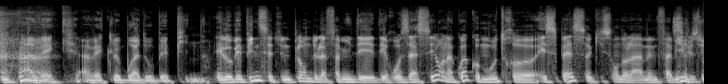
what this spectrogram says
uh-huh. avec, avec le bois d'aubépine. Et l'aubépine, c'est une plante de la famille des, des, rosacées. On a quoi comme autres euh, espèces qui sont dans la même famille, juste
